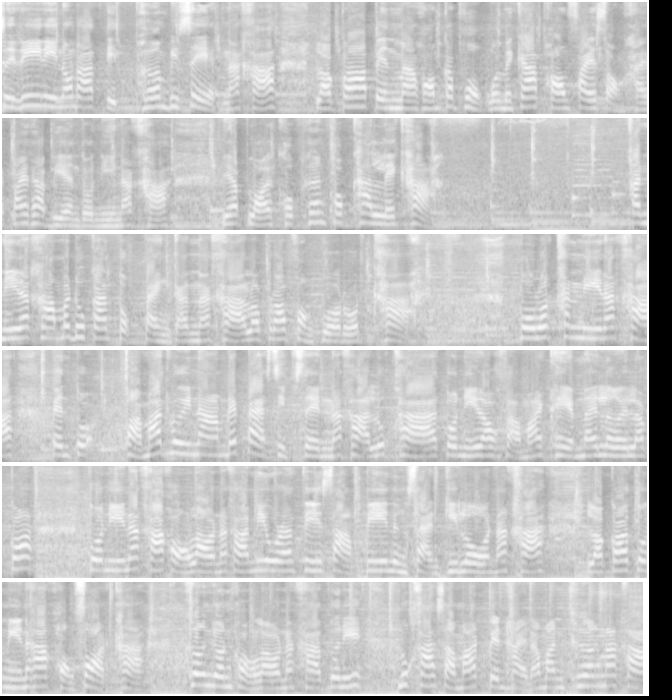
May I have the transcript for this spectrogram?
ซีรีส์นี้น้องดาติดเพิ่มพิเศษนะคะแล้วก็เป็นมาพร้อมกับ6โอเมก้าพร้อมไฟ2คายป้ายทะเบียนตัวนี้นะคะ เรียบร้อยครบเครื่องครบคันเลยค่ะ คันนี้นะคะมาดูการตกแต่งกันนะคะ รอบๆของตัวรถค่ะ ตัวรถคันนี้นะคะ เป็นตัวสามารถลุยน้ำได้ 80 เซนนะคะ ลูกค้าตัวนี้เราสามารถเคลมได้เลย แล้วก็ตัวนี้นะคะของเรานะคะ มีวารันตี 3 ปี 1 0 0 0 0 0กิโลนะคะ แล้วก็ตัวนี้นะคะของฟอร์ดค่ะ เครื่องยนต์ของเรานะคะ ตัวนี้ลูกค้าสามารถเป็นถ่ายน้ำมันเครื่องนะคะ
